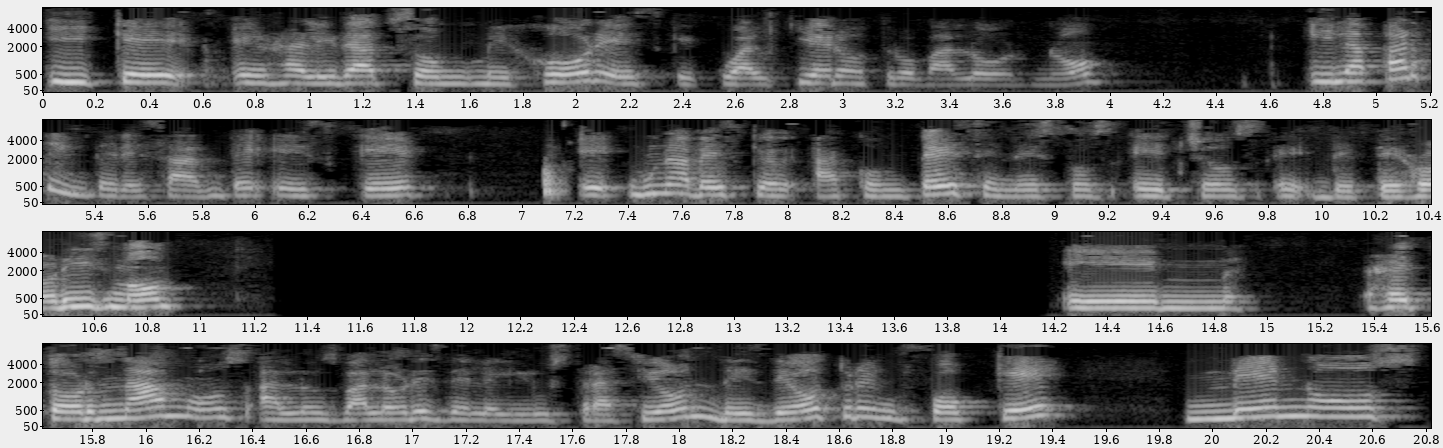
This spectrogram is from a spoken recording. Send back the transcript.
y que en realidad son mejores que cualquier otro valor, ¿no? Y la parte interesante es que eh, una vez que acontecen estos hechos eh, de terrorismo, Em, retornamos a los valores de la ilustración desde otro enfoque menos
